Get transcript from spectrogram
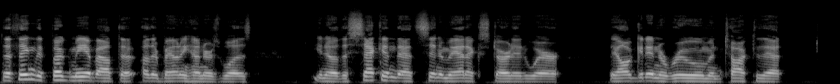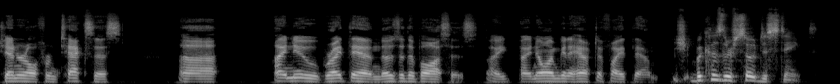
The thing that bugged me about the other bounty hunters was, you know, the second that cinematic started where they all get in a room and talk to that general from Texas, uh, I knew right then those are the bosses. I, I know I'm going to have to fight them. Because they're so distinct.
